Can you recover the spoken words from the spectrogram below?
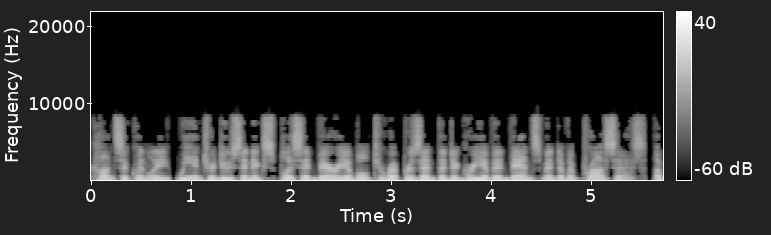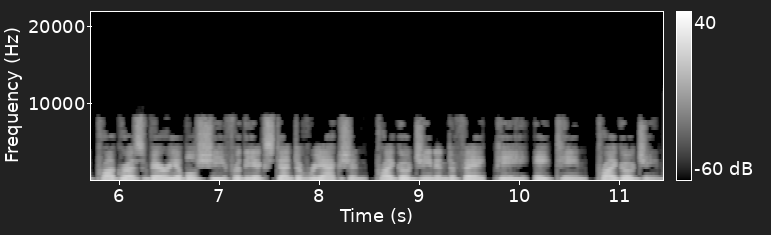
Consequently, we introduce an explicit variable to represent the degree of advancement of a process, a progress variable xi for the extent of reaction Prigogine and Defay, p. 18, Prigogine,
